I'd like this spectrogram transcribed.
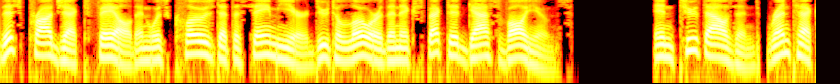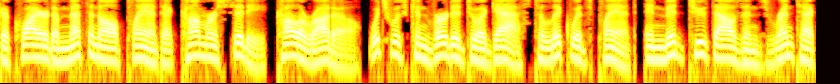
This project failed and was closed at the same year due to lower than expected gas volumes. In 2000, Rentech acquired a methanol plant at Commerce City, Colorado, which was converted to a gas-to-liquids plant. In mid-2000s Rentech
